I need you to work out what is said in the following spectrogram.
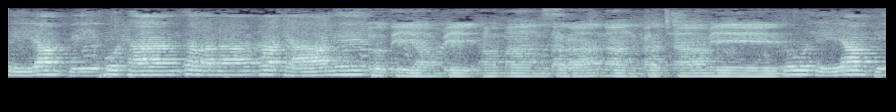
ติยมปีพุทธังสรณังคัจฉามิทุติยมปีธัมมังสรณังคัจฉามิทุติยมปี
